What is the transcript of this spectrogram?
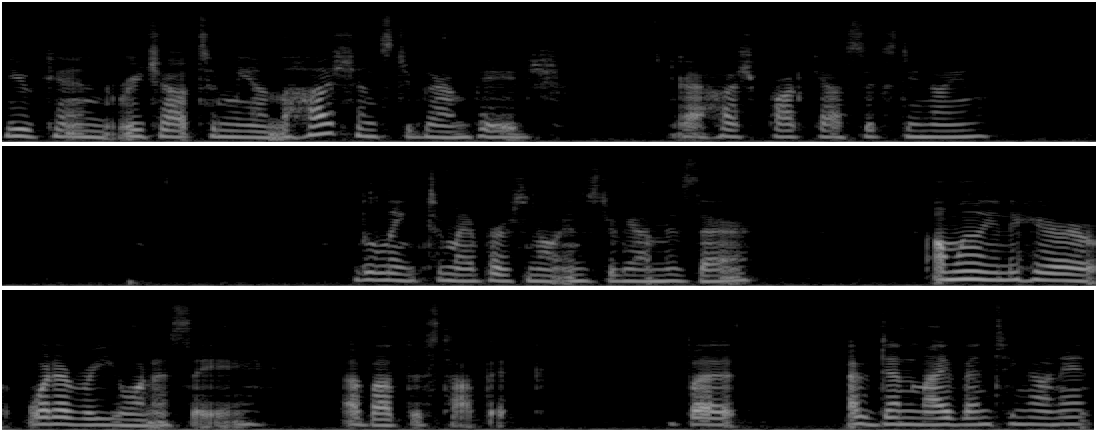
You can reach out to me on the Hush Instagram page at hushpodcast69. The link to my personal Instagram is there. I'm willing to hear whatever you want to say about this topic. But I've done my venting on it,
